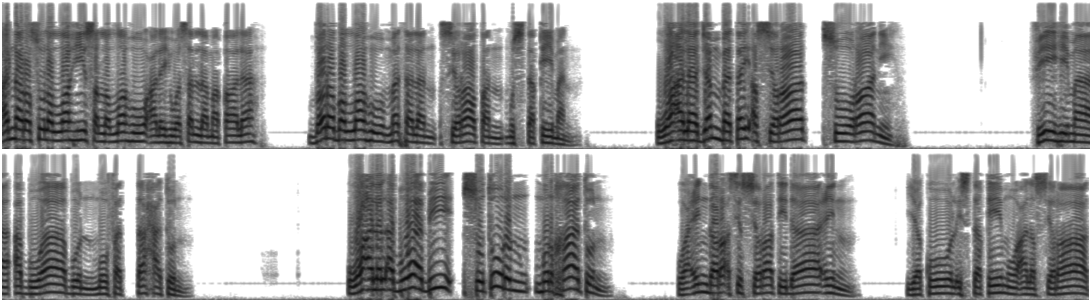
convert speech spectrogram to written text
anna Rasulullah sallallahu alaihi wasallam qala daraballahu mathalan siratan mustaqiman wa ala jambatay as-sirat surani fihima abwabun mufattahatun وعلى الأبواب سطور مرخات وعند رأس الصراط داع يقول استقيموا على الصراط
